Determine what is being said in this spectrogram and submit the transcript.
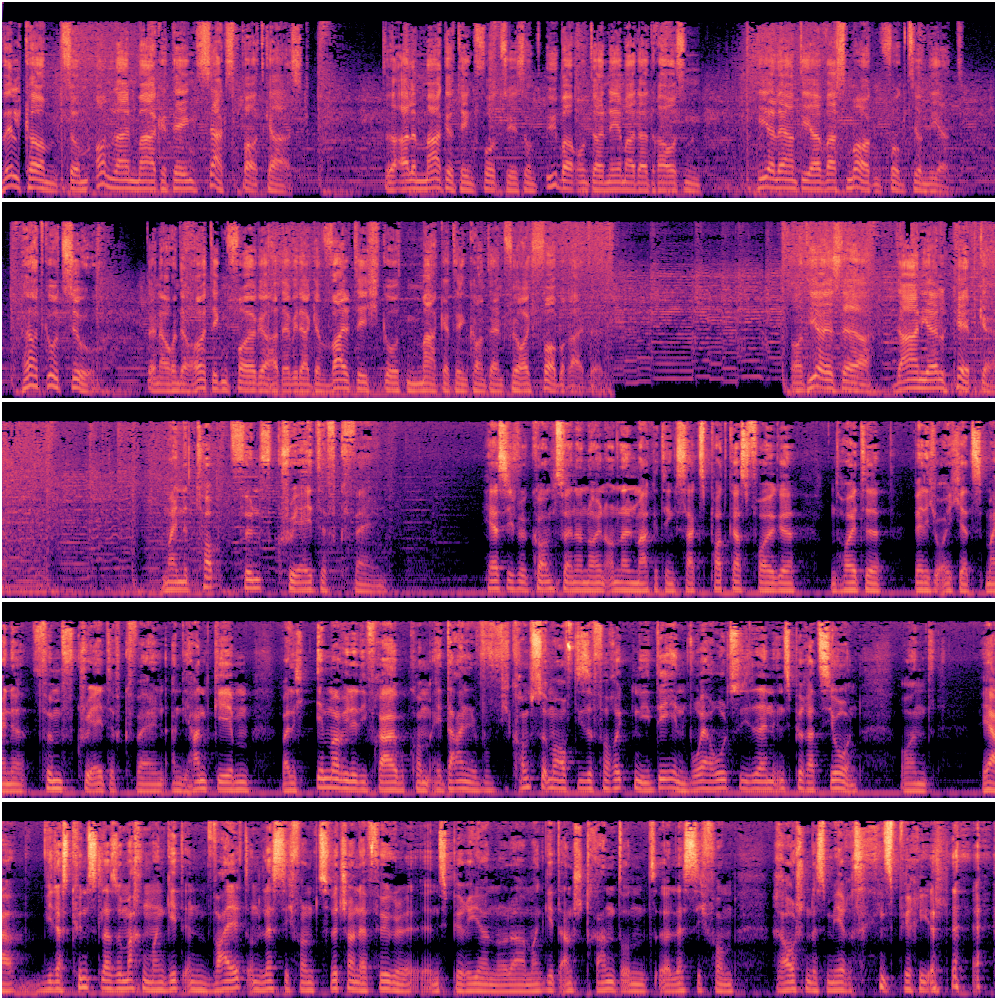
Willkommen zum Online-Marketing Sucks Podcast. Für alle Marketing-Fuzis und Überunternehmer da draußen, hier lernt ihr, was morgen funktioniert. Hört gut zu, denn auch in der heutigen Folge hat er wieder gewaltig guten Marketing-Content für euch vorbereitet. Und hier ist er, Daniel Hebke. Meine Top 5 Creative Quellen. Herzlich willkommen zu einer neuen Online-Marketing Sucks Podcast Folge und heute werde ich euch jetzt meine 5 Creative Quellen an die Hand geben, weil ich immer wieder die Frage bekomme, ey Daniel, wie kommst du immer auf diese verrückten Ideen? Woher holst du dir deine Inspiration? Und ja, wie das Künstler so machen, man geht in den Wald und lässt sich vom Zwitschern der Vögel inspirieren oder man geht an den Strand und äh, lässt sich vom Rauschen des Meeres inspirieren.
